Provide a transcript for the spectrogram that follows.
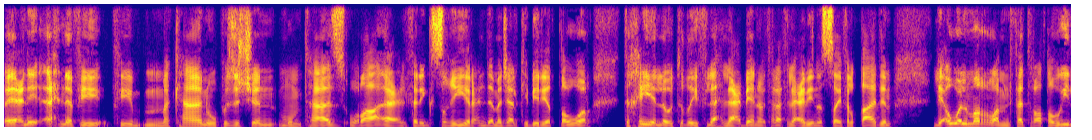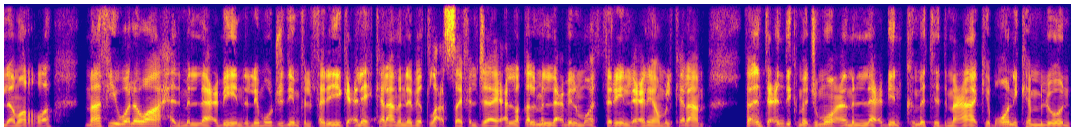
فيعني إحنا في في مكان وبوزيشن ممتاز ورائع الفريق صغير عنده مجال كبير يتطور. تخيل لو تضيف له لاعبين أو ثلاث لاعبين الصيف القادم. لأول مرة من فترة طويلة مرة ما في ولا واحد من اللاعبين اللي موجودين في الفريق عليه كلام إنه بيطلع الصيف الجاي على الأقل من اللاعبين المؤثرين اللي عليهم الكلام. فأنت عندك مجموعة من اللاعبين committed معاك يبغون يكملون.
